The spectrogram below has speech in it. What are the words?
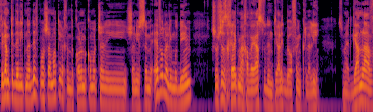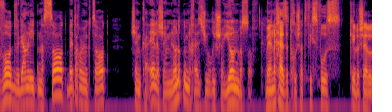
וגם כדי להתנדב, כמו שאמרתי לכם, בכל המקומות שאני, שאני עושה מעבר ללימודים, אני חושב שזה חלק מהחוויה הסטודנטיאלית באופן כללי. זאת אומרת, גם לעבוד וגם להתנסות, בטח במקצועות שהם כאלה, שהם לא נותנים לך איזשהו רישיון בסוף. ואין לך איזה תחושת פספוס, כאילו של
